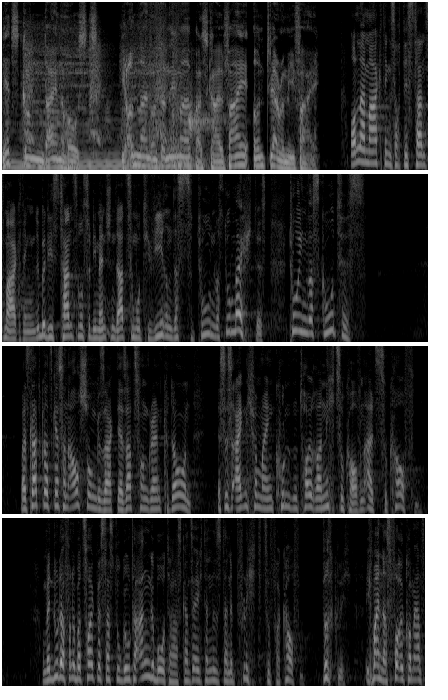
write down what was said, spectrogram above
Jetzt kommen deine Hosts, die Online-Unternehmer Pascal Fay und Jeremy Fay. Online-Marketing ist auch Distanzmarketing. Über Distanz musst du die Menschen dazu motivieren, das zu tun, was du möchtest. Tu ihnen was Gutes. Weil Slatko hat es gestern auch schon gesagt, der Satz von Grant Cardone, es ist eigentlich für meinen Kunden teurer, nicht zu kaufen, als zu kaufen. Und wenn du davon überzeugt bist, dass du gute Angebote hast, ganz ehrlich, dann ist es deine Pflicht zu verkaufen. Wirklich. Ich meine das vollkommen ernst.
